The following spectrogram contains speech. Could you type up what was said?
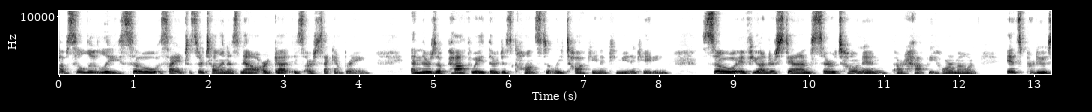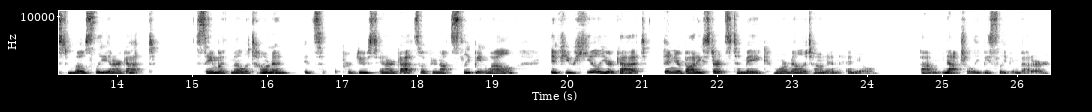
Absolutely. So scientists are telling us now our gut is our second brain. And there's a pathway, they're just constantly talking and communicating. So if you understand serotonin, our happy hormone, it's produced mostly in our gut. Same with melatonin, it's produced in our gut. So if you're not sleeping well, if you heal your gut, then your body starts to make more melatonin and you'll um, naturally be sleeping better.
